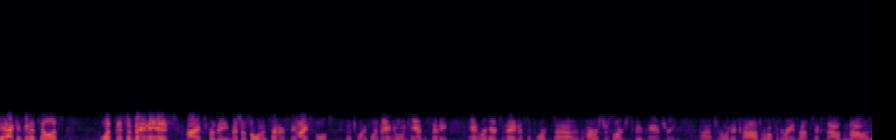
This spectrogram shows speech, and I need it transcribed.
Jack is going to tell us what this event is. Uh, it's for the Bishop Sullivan Center. It's the Ice Bowl. It's the 24th annual in Kansas City, and we're here today to support uh, Harvester's largest food pantry. Uh, it's a really good cause. We're hoping to raise about $6,000.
